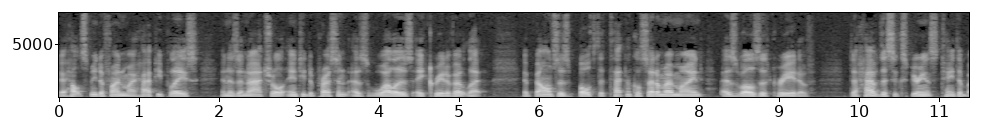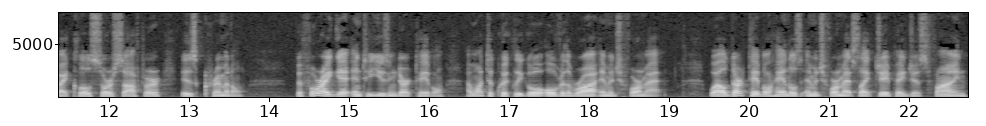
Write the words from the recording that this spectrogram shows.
It helps me to find my happy place and is a natural antidepressant as well as a creative outlet. It balances both the technical side of my mind as well as the creative. To have this experience tainted by closed source software is criminal. Before I get into using Darktable, I want to quickly go over the raw image format. While Darktable handles image formats like JPEG just fine,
